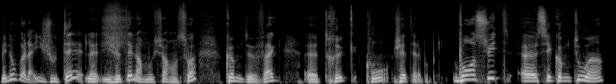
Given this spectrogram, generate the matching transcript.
Mais donc voilà, ils, jetaient, ils jetaient leurs mouchoirs en soie comme de vagues euh, trucs qu'on jette à la poubelle. Bon, ensuite, euh, c'est comme tout. Hein.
